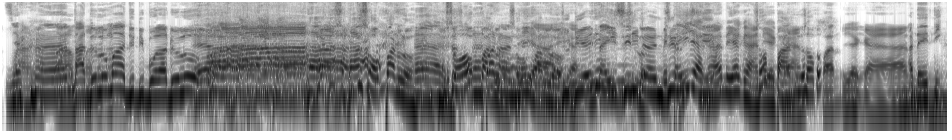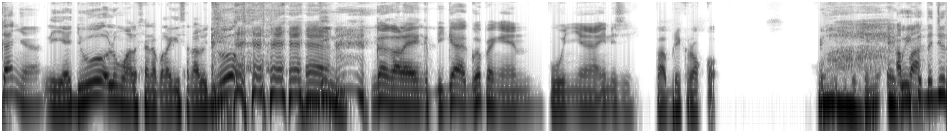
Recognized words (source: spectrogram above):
Iya sangat kan? amat. Tak dulu mah judi bola dulu. Iya. itu, itu sopan loh. Itu sopan loh. anjing. Sopan loh. Judi aja Minta izin loh. Minta Iya izin. kan? Iya kan? Iya Sopan, kan? sopan. Iya kan? Ada etikanya. Iya Ju, lu mau alasan apa lagi selalu Ju? Anjing. Enggak kalau yang ketiga gue pengen punya ini sih pabrik rokok. Wah. Eh gue ikut dah jur.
